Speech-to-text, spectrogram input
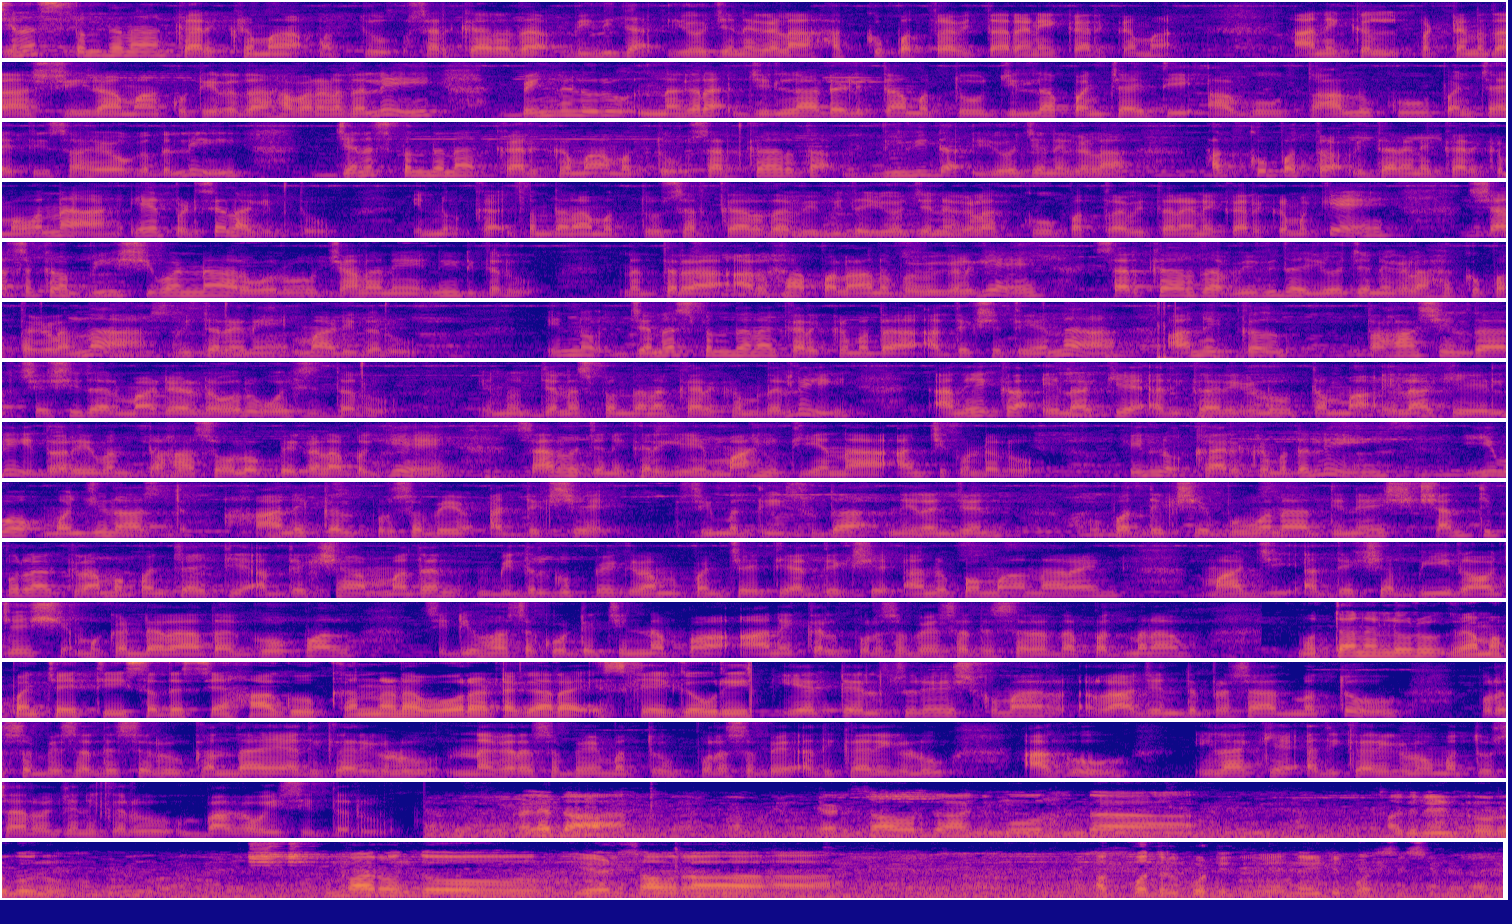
ಜನಸ್ಪಂದನ ಕಾರ್ಯಕ್ರಮ ಮತ್ತು ಸರ್ಕಾರದ ವಿವಿಧ ಯೋಜನೆಗಳ ಹಕ್ಕುಪತ್ರ ವಿತರಣೆ ಕಾರ್ಯಕ್ರಮ. ಆನೇಕಲ್ ಪಟ್ಟಣದ ಶ್ರೀರಾಮ ಕುಟೀರದ ಆವರಣದಲ್ಲಿ ಬೆಂಗಳೂರು ನಗರ ಜಿಲ್ಲಾಡಳಿತ ಮತ್ತು ಜಿಲ್ಲಾ ಪಂಚಾಯಿತಿ ಹಾಗೂ ತಾಲೂಕು ಪಂಚಾಯಿತಿ ಸಹಯೋಗದಲ್ಲಿ ಜನಸ್ಪಂದನ ಕಾರ್ಯಕ್ರಮ ಮತ್ತು ಸರ್ಕಾರದ ವಿವಿಧ ಯೋಜನೆಗಳ ಹಕ್ಕುಪತ್ರ ವಿತರಣೆ ಕಾರ್ಯಕ್ರಮವನ್ನು ಏರ್ಪಡಿಸಲಾಗಿತ್ತು. ಇನ್ನು ಕ ಸ್ಪಂದನ ಮತ್ತು ಸರ್ಕಾರದ ವಿವಿಧ ಯೋಜನೆಗಳ ಹಕ್ಕುಪತ್ರ ವಿತರಣೆ ಕಾರ್ಯಕ್ರಮಕ್ಕೆ ಶಾಸಕ ಬಿ ಶಿವಣ್ಣ ಅವರು ಚಾಲನೆ ನೀಡಿದರು. ನಂತರ ಅರ್ಹ ಫಲಾನುಭವಿಗಳಿಗೆ ಸರ್ಕಾರದ ವಿವಿಧ ಯೋಜನೆಗಳ ಹಕ್ಕುಪತ್ರಗಳನ್ನು ವಿತರಣೆ ಮಾಡಿದರು. ಇನ್ನು ಜನಸ್ಪಂದನ ಕಾರ್ಯಕ್ರಮದ ಅಧ್ಯಕ್ಷತೆಯನ್ನು ಆನೇಕಲ್ ತಹಶೀಲ್ದಾರ್ ಶಶಿಧರ್ ಮಾಡ್ಯಾಳ್ರವರು ವಹಿಸಿದ್ದರು. ಇನ್ನು ಜನಸ್ಪಂದನ ಕಾರ್ಯಕ್ರಮದಲ್ಲಿ ಅನೇಕ ಇಲಾಖೆ ಅಧಿಕಾರಿಗಳು ತಮ್ಮ ಇಲಾಖೆಯಲ್ಲಿ ದೊರೆಯುವಂತಹ ಸೌಲಭ್ಯಗಳ ಬಗ್ಗೆ ಸಾರ್ವಜನಿಕರಿಗೆ ಮಾಹಿತಿಯನ್ನು ಹಂಚಿಕೊಂಡರು. ಇನ್ನು ಕಾರ್ಯಕ್ರಮದಲ್ಲಿ ಇ ಒ ಮಂಜುನಾಥ್ ಆನೇಕಲ್ ಪುರಸಭೆ ಅಧ್ಯಕ್ಷೆ ಶ್ರೀಮತಿ ಸುಧಾ ನಿರಂಜನ್, ಉಪಾಧ್ಯಕ್ಷೆ ಭುವನ ದಿನೇಶ್, ಶಾಂತಿಪುರ ಗ್ರಾಮ ಪಂಚಾಯಿತಿ ಅಧ್ಯಕ್ಷ ಮದನ್, ಬಿದರ್ಗುಪ್ಪೆ ಗ್ರಾಮ ಪಂಚಾಯಿತಿ ಅಧ್ಯಕ್ಷೆ ಅನುಪಮಾ ನಾರಾಯಣ್, ಮಾಜಿ ಅಧ್ಯಕ್ಷ ಬಿ ರಾಜೇಶ್, ಮುಖಂಡರಾದ ಗೋಪಾಲ್ ಸಿಟಿ ಹೊಸಕೋಟೆ ಚಿನ್ನಪ್ಪ, ಆನೇಕಲ್ ಪುರಸಭೆ ಸದಸ್ಯರಾದ ಪದ್ಮನಾಭ್, ಮುತ್ತಾನಲ್ಲೂರು ಗ್ರಾಮ ಪಂಚಾಯಿತಿ ಸದಸ್ಯ ಹಾಗೂ ಕನ್ನಡ ಹೋರಾಟಗಾರ S K Gauri, Airtel Suresh Kumar, Rajendra Prasad ಮತ್ತು ಪುರಸಭೆ ಸದಸ್ಯರು, ಕಂದಾಯ ಅಧಿಕಾರಿಗಳು, ನಗರಸಭೆ ಮತ್ತು ಪುರಸಭೆ ಅಧಿಕಾರಿಗಳು ಹಾಗೂ ಇಲಾಖೆ ಅಧಿಕಾರಿಗಳು ಮತ್ತು ಸಾರ್ವಜನಿಕರು ಭಾಗವಹಿಸಿದ್ದರು. ಕಳೆದ ಎರಡು ಸಾವಿರದ ಹದಿಮೂರರಿಂದ ಹದಿನೆಂಟರವರೆಗೂ ಸುಮಾರು ಒಂದು ಏಳು ಸಾವಿರ ಹಕ್ಕುಪತ್ರಗಳು ಕೊಟ್ಟಿದ್ವಿ, ನೈಂಟಿ ಫೋರ್ ಸಿಕ್ಸ್ಟಿನಲ್ಲಿ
